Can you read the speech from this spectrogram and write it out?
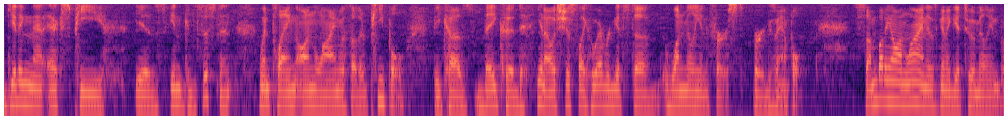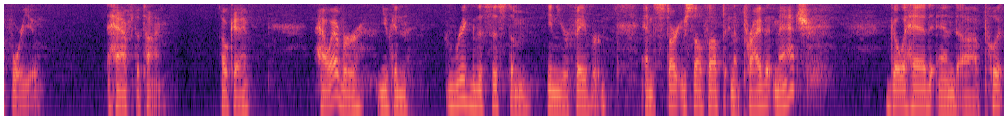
getting that XP is inconsistent when playing online with other people because they could, you know, it's just like whoever gets to 1 million first, for example. Somebody online is going to get to a million before you half the time. Okay. However, you can rig the system in your favor and start yourself up in a private match. Go ahead and uh, put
